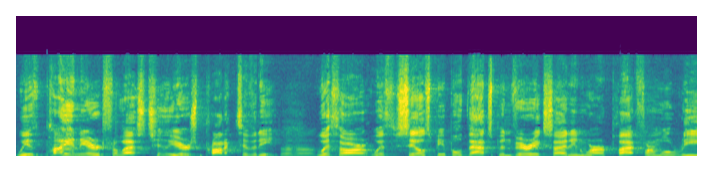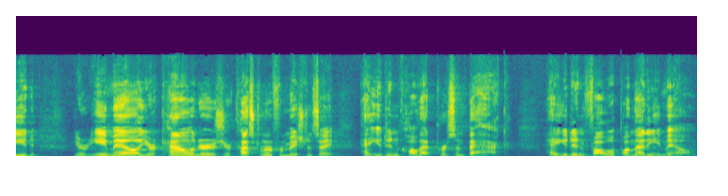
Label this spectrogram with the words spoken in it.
We've pioneered for the last two years productivity uh-huh. with our with salespeople. That's been very exciting. Where our platform will read your email, your calendars, your customer information, and say, "Hey, you didn't call that person back. Hey, you didn't follow up on that email."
